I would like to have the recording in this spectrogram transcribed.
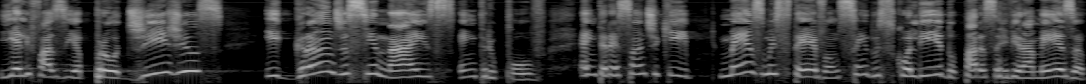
e ele fazia prodígios e grandes sinais entre o povo. É interessante que mesmo Estevão sendo escolhido para servir à mesa,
